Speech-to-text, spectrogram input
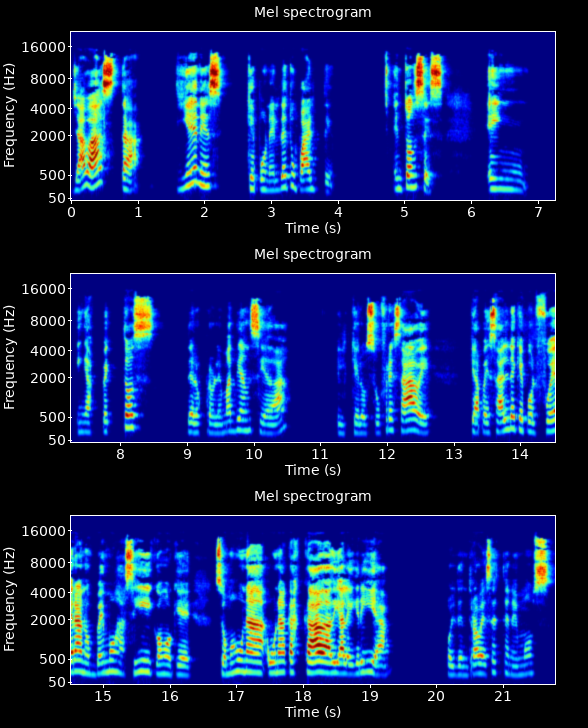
ya basta, tienes que poner de tu parte. Entonces, en, en aspectos de los problemas de ansiedad, el que lo sufre sabe que a pesar de que por fuera nos vemos así, como que somos una, una cascada de alegría, por dentro a veces tenemos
